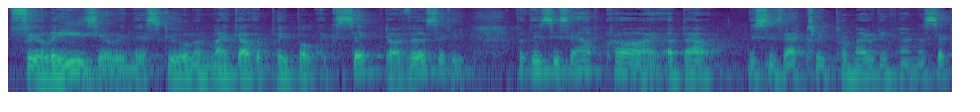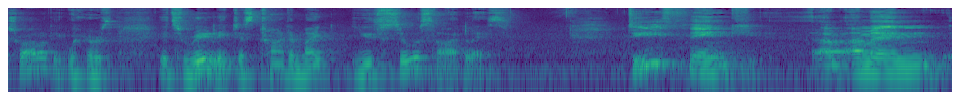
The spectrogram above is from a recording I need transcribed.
feel easier in their school and make other people accept diversity. But there's this outcry about this is actually promoting homosexuality, whereas it's really just trying to make youth suicide less. Do you think? Um, I mean,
